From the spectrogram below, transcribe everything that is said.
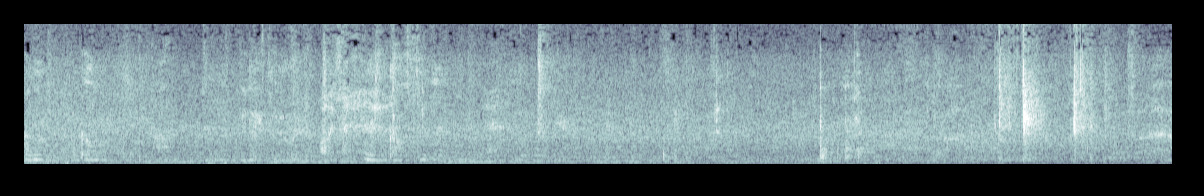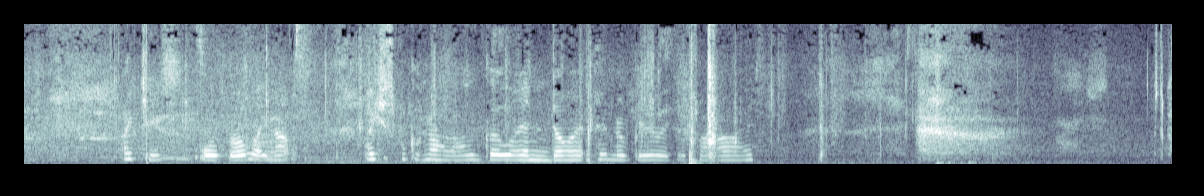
I'm go. I just woke up like not. I just woke up not long ago and don't it barely hurts my eyes. Let's go.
